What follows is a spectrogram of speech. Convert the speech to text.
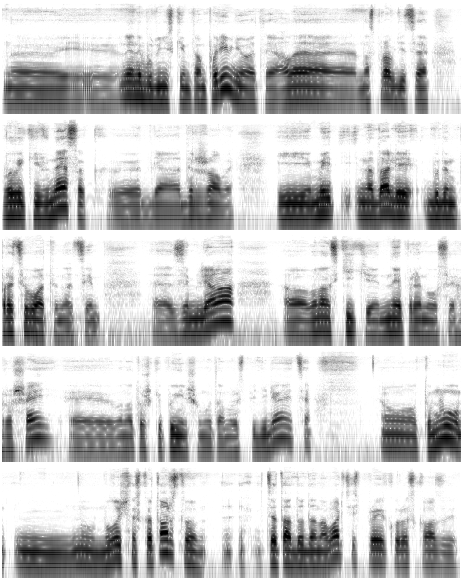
ну я не буду ні з ким там порівнювати, але насправді це великий внесок е, для держави. І ми надалі будемо працювати над цим. Е, Земля, е, вона скільки не приносить грошей, е, вона трошки по-іншому там розподіляється. Тому ну, молочне скотарство це та додана вартість, про яку розказують.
